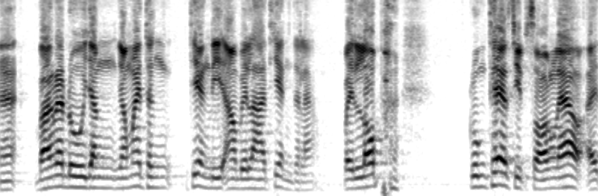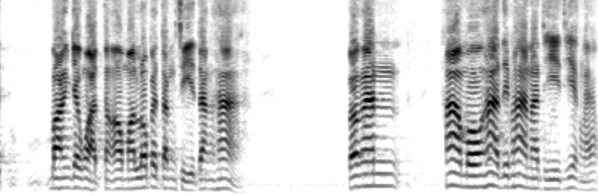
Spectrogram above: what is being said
นะบางฤดูยังยังไม่ถึงเที่ยงดีเอาเวลาเที่ยงไปแล้ว ไปลบกรุงเทพสิบสองแล้วไอ้บางจังหวัดต้องเอามาลบไปตั้งสี่ตั้งห้าเพราะงั้น ห้าโมงห้าสิบห้านาทีเที่ยงแล้ว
